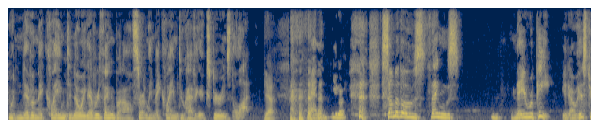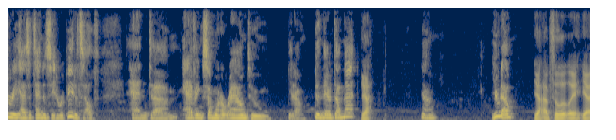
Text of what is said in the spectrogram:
would never make claim to knowing everything, but I'll certainly make claim to having experienced a lot. Yeah. and you know, some of those things may repeat. You know, history has a tendency to repeat itself, and um, having someone around who you know been there, done that, Yeah. you know, you know, Yeah, absolutely. Yeah,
